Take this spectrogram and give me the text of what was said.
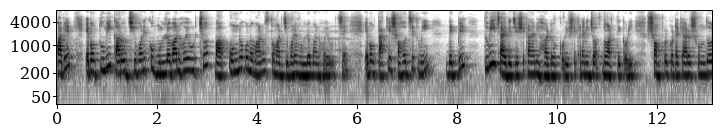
পাবে এবং তুমি কারোর জীবনে খুব মূল্যবান হয়ে উঠছো বা অন্য কোনো মানুষ তোমার জীবনে মূল্যবান হয়ে উঠছে এবং তাকে সহজে তুমি দেখবে তুমিই চাইবে যে সেখানে আমি হার্ডওয়ার্ক করি, সেখানে আমি যত্ন আত্মি করি, সম্পর্কটাকে আরও সুন্দর,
